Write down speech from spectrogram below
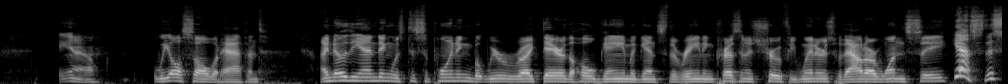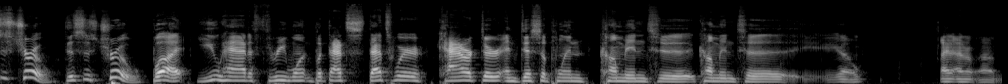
you know, we all saw what happened. I know the ending was disappointing, but we were right there the whole game against the reigning President's Trophy winners without our 1C. Yes, this is true. This is true. But you had a 3-1, but that's that's where character and discipline come into come into you know I, I don't uh,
